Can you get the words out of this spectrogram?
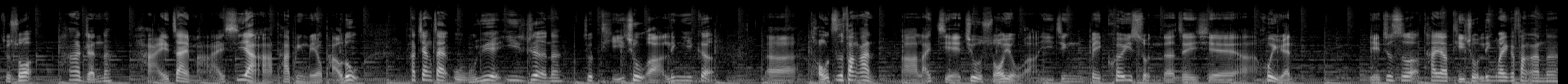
就说他人呢还在马来西亚啊，他并没有跑路，他将在五月一日呢就提出啊另一个呃投资方案啊来解救所有啊已经被亏损的这些啊会员，也就是说他要提出另外一个方案呢，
